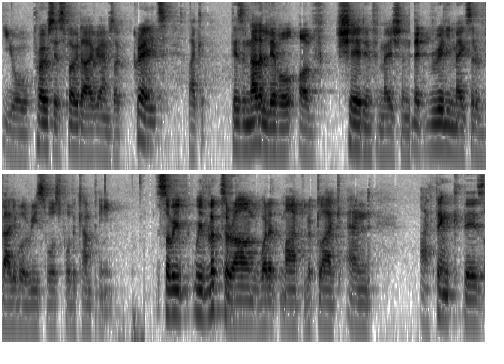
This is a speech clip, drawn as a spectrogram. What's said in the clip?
your process flow diagrams are great, like there's another level of shared information that really makes it a valuable resource for the company. So we've, we've looked around what it might look like and I think there's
